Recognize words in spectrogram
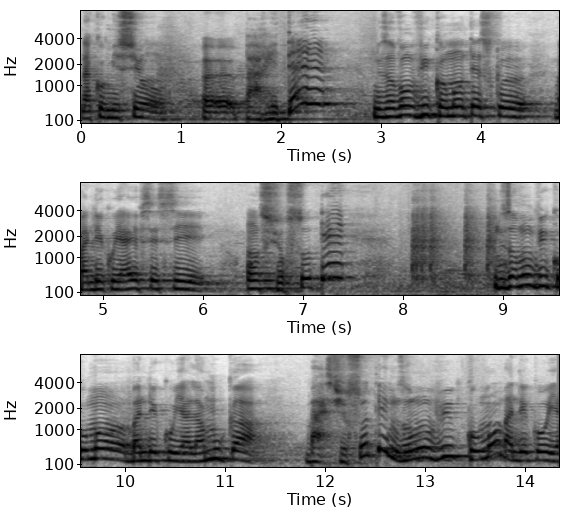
la commission euh, paritaire, nous avons vu comment est-ce que Bandeko et FCC ont sursauté. Nous avons vu comment Bandeko et Lamuka bah, sursauté. Nous avons vu comment Bandeko et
